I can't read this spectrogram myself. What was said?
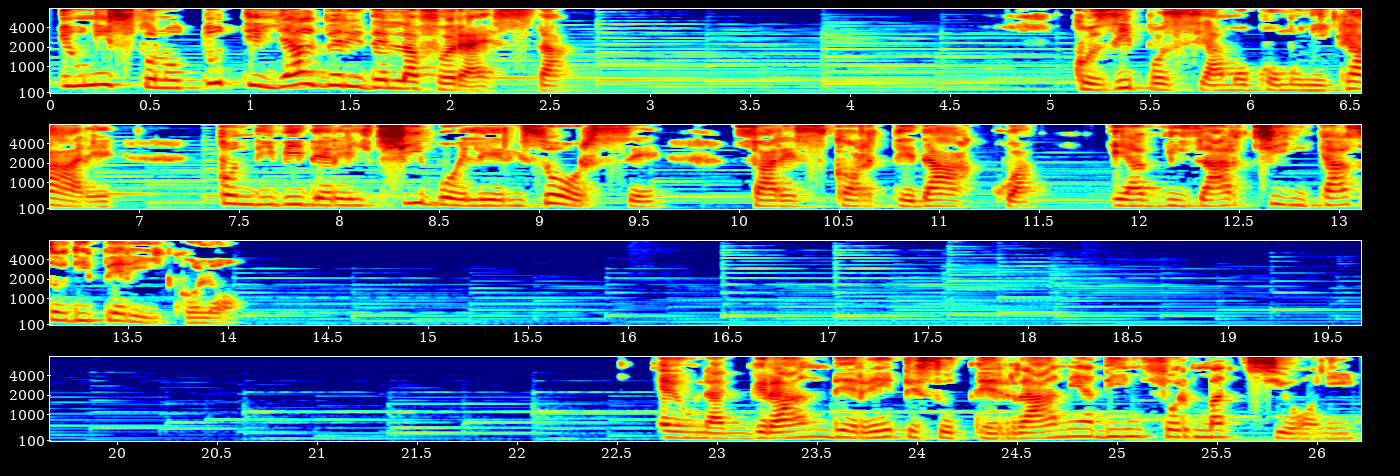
e uniscono tutti gli alberi della foresta. Così possiamo comunicare, condividere il cibo e le risorse, fare scorte d'acqua e avvisarci in caso di pericolo. È una grande rete sotterranea di informazioni.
